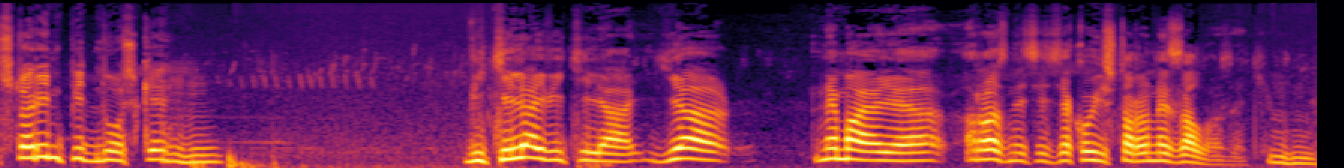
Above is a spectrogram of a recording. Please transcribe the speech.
сторін підножки. Мгм. Вітіля й вітіля. Я немає різниці, з якої сторони залазить. Мгм.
